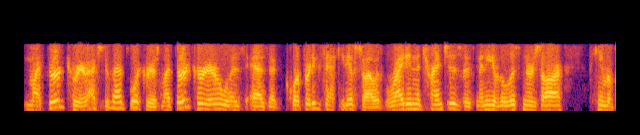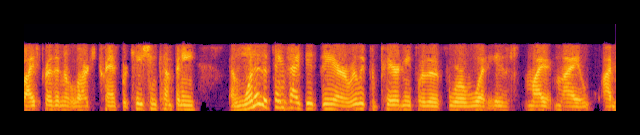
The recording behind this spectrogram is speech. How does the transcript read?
my third career, actually I've had four careers. My third career was as a corporate executive, so I was right in the trenches, as many of the listeners are. Became a vice president of a large transportation company. And one of the things I did there really prepared me for the for what is my my I'm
